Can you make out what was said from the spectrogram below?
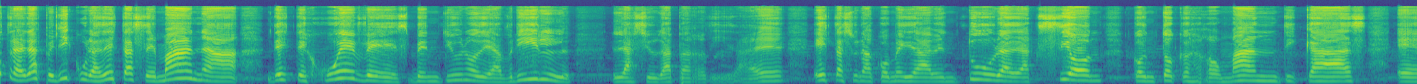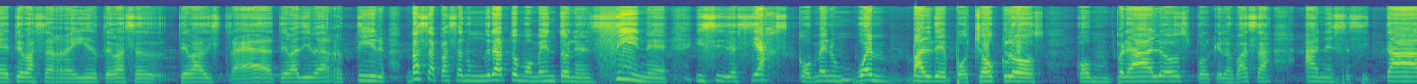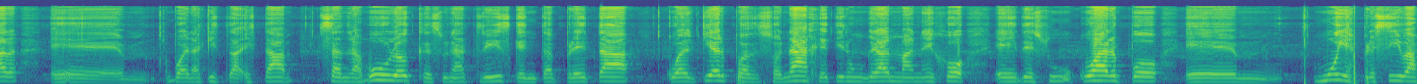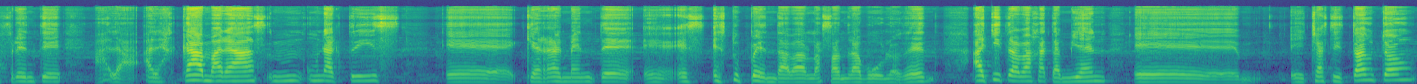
Otra de las películas de esta semana, de este jueves 21 de abril, la ciudad perdida. ¿eh? Esta es una comedia de aventura, de acción, con toques románticas, eh, te vas a reír, te, vas a, te va a distraer, te va a divertir, vas a pasar un grato momento en el cine y si deseas comer un buen balde de pochoclos, compralos porque los vas a, necesitar. Eh, bueno, aquí está, está Sandra Bullock, que es una actriz que interpreta cualquier personaje, tiene un gran manejo eh, de su cuerpo, em, muy expresiva frente a, las cámaras, mm, una actriz eh, que realmente eh, es estupenda verla, Sandra Bullock. Aquí trabaja también Chastity Taunton,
